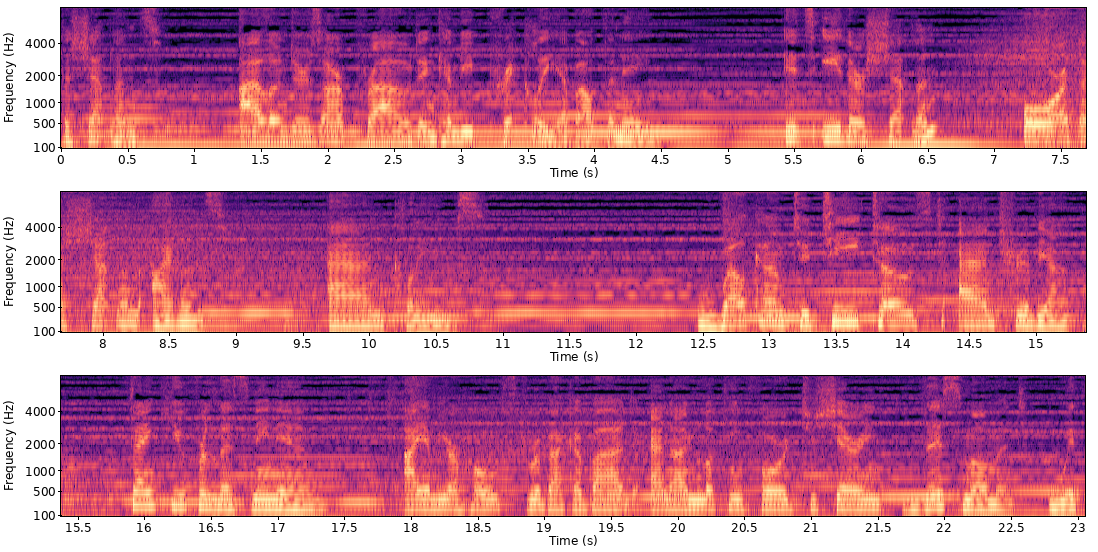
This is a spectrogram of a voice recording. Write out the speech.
the Shetlands. Islanders are proud and can be prickly about the name. It's either Shetland or the Shetland Islands. Ann Cleeves. Welcome to Tea, Toast, and Trivia. Thank you for listening in. I am your host, Rebecca Budd, and I'm looking forward to sharing this moment with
